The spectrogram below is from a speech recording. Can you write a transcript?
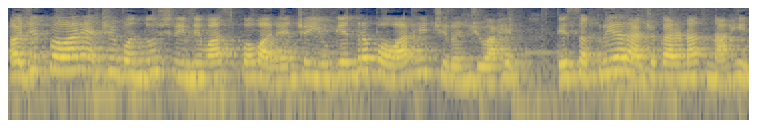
अजित पवार यांचे बंधू श्रीनिवास पवार यांचे युगेंद्र पवार हे चिरंजीव आहेत. ते सक्रिय राजकारणात नाहीत.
